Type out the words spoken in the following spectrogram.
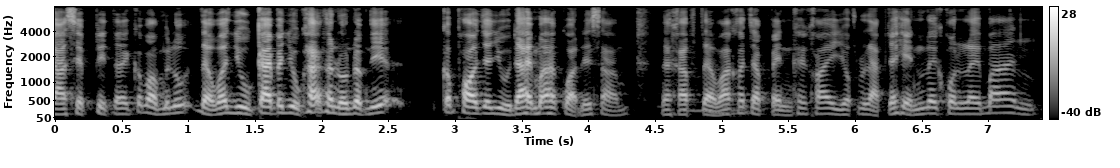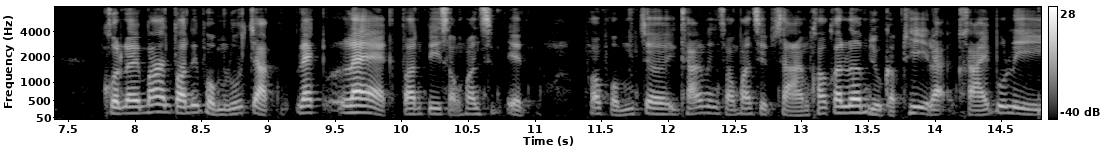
ยาเสพติดอะไรก็บอกไม่รู้ แต่ว่าอยู่ไกลไปอยู่ข้างถนนแบบนี้ ก็พอจะอยู่ได้มากกว่าด้วยซ้ำนะครับ แต่ว่าก็จะเป็นค่อยๆ ยกระดับจะเห็นเลยคนไร้บ้าน คนไร้บ้านตอนที่ผมรู้จักแรกๆตอนปี 2011 พอผมเจออีกครั้งหนึ่ง2013 เขาก็เริ่มอยู่กับที่ละขายบุหรี่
